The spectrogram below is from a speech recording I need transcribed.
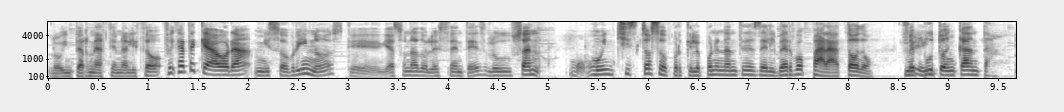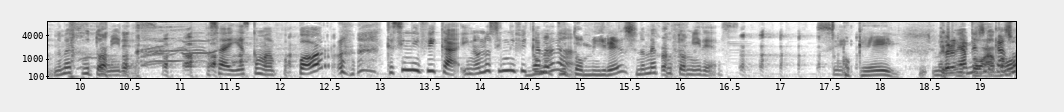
lo internacionalizó. Fíjate que ahora mis sobrinos, que ya son adolescentes, lo usan mu- muy chistoso porque lo ponen antes del verbo para todo. Me Sí. puto encanta. No me puto mires. O sea, y es como, ¿por? ¿Qué significa? Y no, no significa ¿No me nada. puto mires? No me puto mires. Sí. Ok. Me Pero en ese caso,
